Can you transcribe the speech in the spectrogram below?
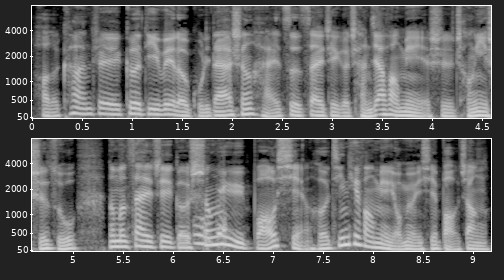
好的，看这各地为了鼓励大家生孩子，在这个产假方面也是诚意十足。那么在这个生育保险和津贴方面有没有一些保障呢？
